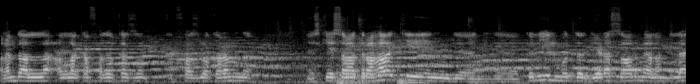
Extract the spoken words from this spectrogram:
अलहमदिल्ला अल्लाह का फजल का फजल करम इसके साथ रहा कि, कलील मुद्दत ग्यारह साल में अलहमदिल्ला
